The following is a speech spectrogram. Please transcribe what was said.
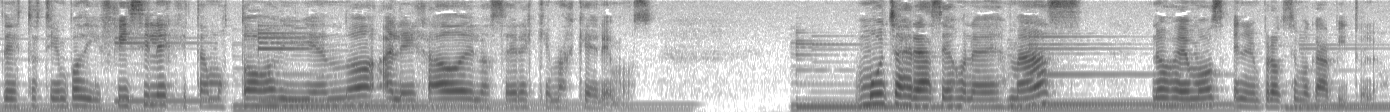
de estos tiempos difíciles que estamos todos viviendo, alejados de los seres que más queremos. Muchas gracias una vez más. Nos vemos en el próximo capítulo.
